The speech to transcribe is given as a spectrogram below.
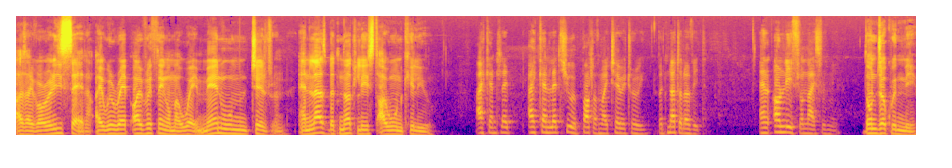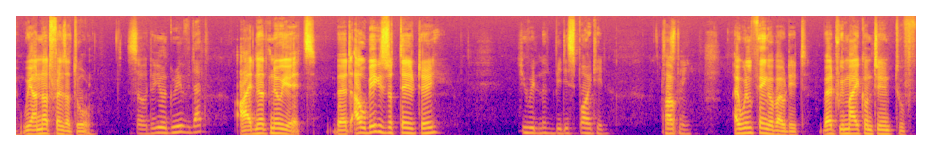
As I've already said, I will rape everything on my way men, women, children. And last but not least, I won't kill you. I can let I can let you a part of my territory, but not all of it. And only if you're nice with me. Don't joke with me, we are not friends at all. So do you agree with that? I don't know yet. But how big is your territory? You will not be disappointed. How- Trust me. I will think about it, but we might continue to f-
